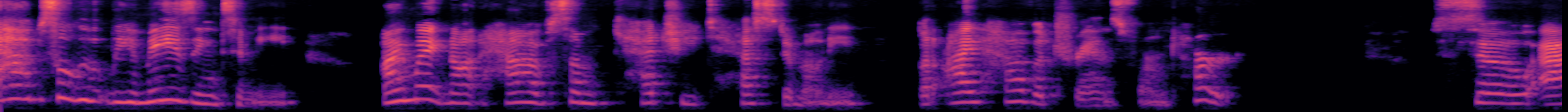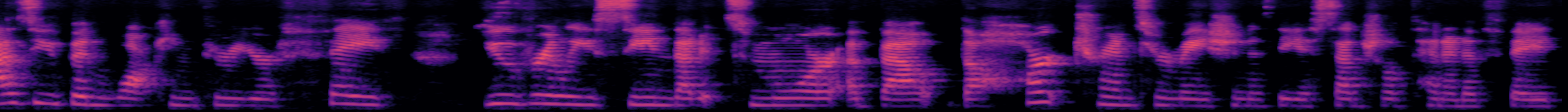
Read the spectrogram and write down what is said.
absolutely amazing to me. I might not have some catchy testimony, but I have a transformed heart. So, as you've been walking through your faith, you've really seen that it's more about the heart transformation as the essential tenet of faith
